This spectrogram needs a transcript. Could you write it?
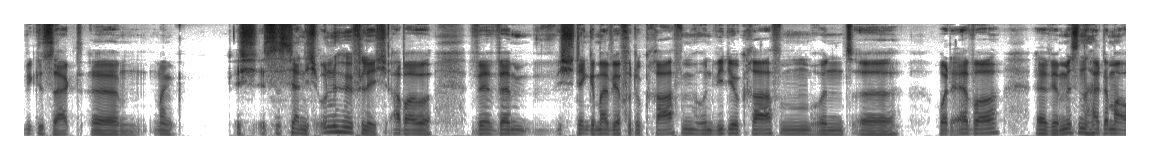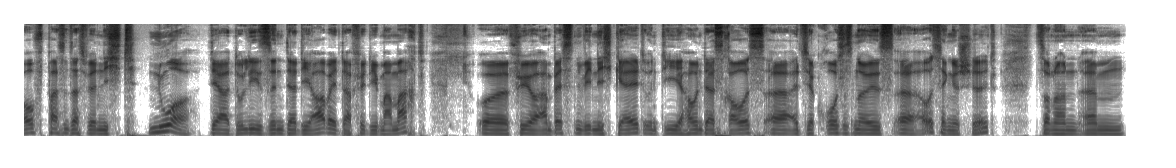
wie gesagt, ähm, man ich, es ist ja nicht unhöflich, aber wenn, wenn, ich denke mal, wir Fotografen und Videografen und äh, whatever, äh, wir müssen halt immer aufpassen, dass wir nicht nur der Dulli sind, der die Arbeit dafür, die man macht, äh, für am besten wenig Geld und die hauen das raus äh, als ihr großes neues äh, Aushängeschild, sondern ähm,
